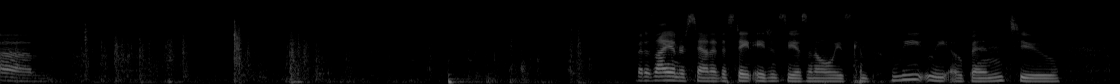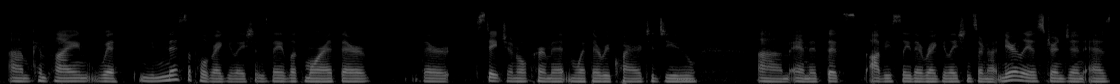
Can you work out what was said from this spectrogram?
Um, But as I understand it, a state agency isn't always completely open to um, complying with municipal regulations. They look more at their their state general permit and what they're required to do. Um, and it, that's obviously their regulations are not nearly as stringent as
